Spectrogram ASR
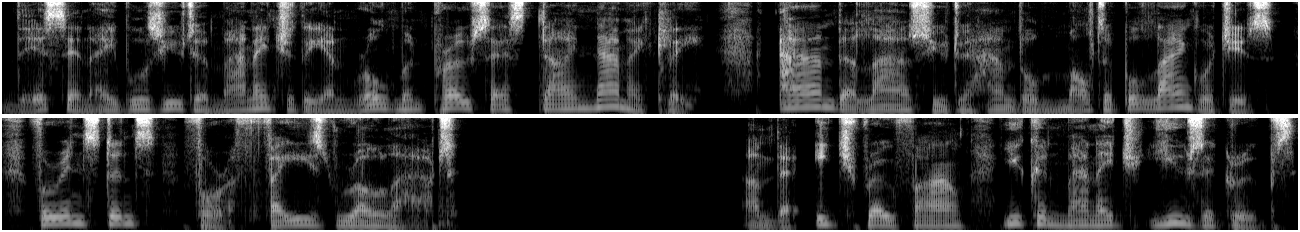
this enables you to manage the enrollment process dynamically and allows you to handle multiple languages, for instance, for a phased rollout. Under each profile, you can manage user groups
